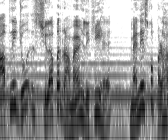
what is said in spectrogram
आपने जो इस शिला पर रामायण लिखी है, मैंने इसको पढ़ा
